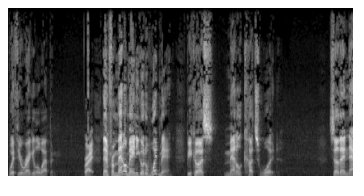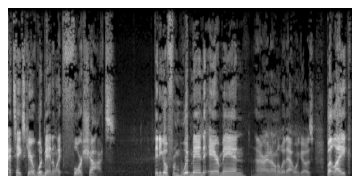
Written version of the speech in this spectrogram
with your regular weapon. Right. Then from Metal Man, you go to Woodman because metal cuts wood. So then that takes care of Woodman in like four shots. Then you go from Woodman to Airman. All right, I don't know where that one goes, but like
